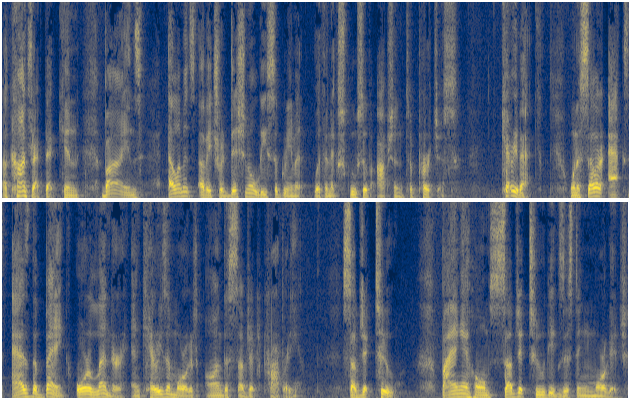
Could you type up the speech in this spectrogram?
a contract that can binds elements of a traditional lease agreement with an exclusive option to purchase. Carryback. When a seller acts as the bank or lender and carries a mortgage on the subject property. Subject to. Buying a home subject to the existing mortgage.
